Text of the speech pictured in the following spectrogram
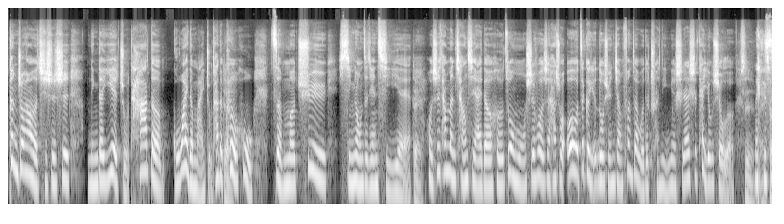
更重要的其实是您的业主他的。国外的买主，他的客户怎么去形容这间企业？对，或者是他们长期来的合作模式，或者是他说：“哦，这个螺旋桨放在我的船里面，实在是太优秀了。”是，类似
